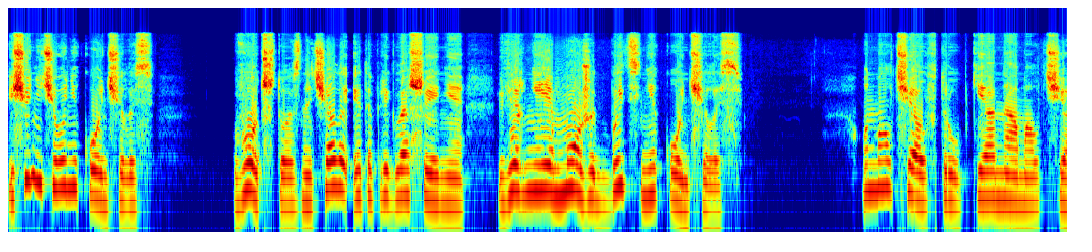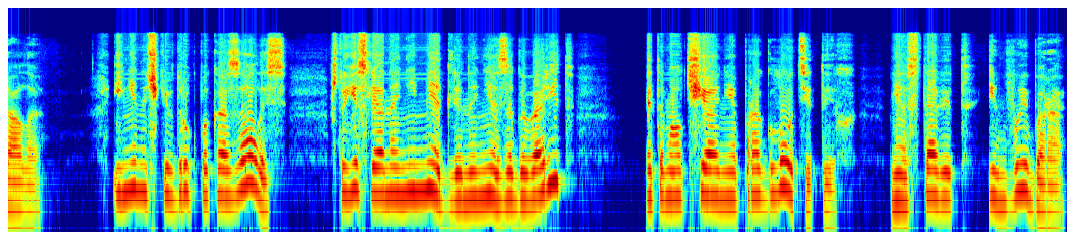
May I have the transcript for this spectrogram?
Еще ничего не кончилось. Вот что означало это приглашение, вернее, может быть, не кончилось. Он молчал в трубке, она молчала. И Ниночке вдруг показалось, что если она немедленно не заговорит, это молчание проглотит их не оставит им выбора,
